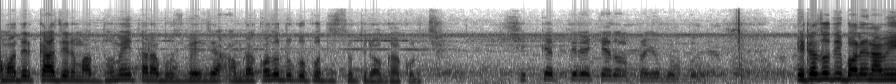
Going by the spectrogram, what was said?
আমাদের কাজের মাধ্যমেই তারা বুঝবে যে আমরা কতটুকু প্রতিশ্রুতি রক্ষা করছি। শিক্ষার্থীরা কেন আপনাকে ভোট দেবে? এটা যদি বলেন আমি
